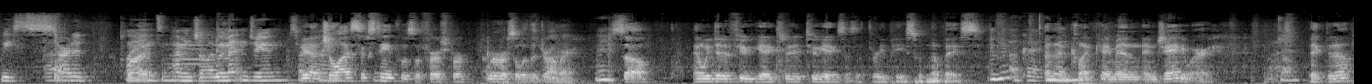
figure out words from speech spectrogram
we started playing Right. sometime in July. We met in June. started Yeah, playing. July 16th was the first re- rehearsal with the drummer. Yeah. So, and we did a few gigs. We did two gigs as a three piece with no bass. Mm-hmm. Okay. And then mm-hmm. Clint came in in January, Yeah. picked it up.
